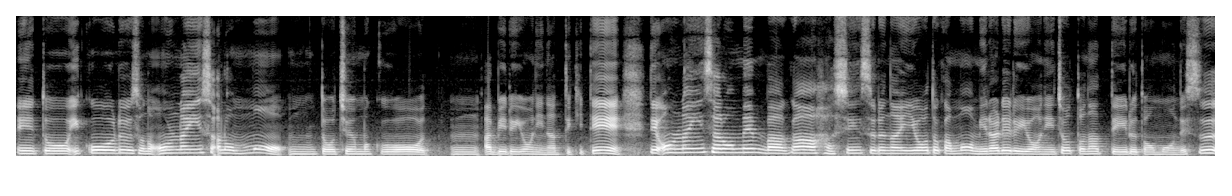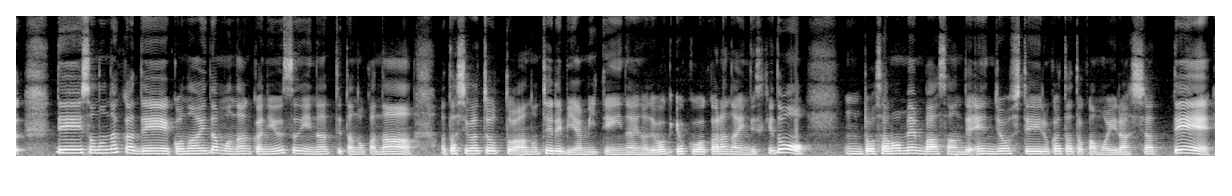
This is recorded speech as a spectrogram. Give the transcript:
えーと、イコールそのオンラインサロンもうんと注目をうん、浴びるようになってきてでオンラインサロンメンバーが発信する内容とかも見られるようにちょっとなっていると思うんです。でその中でこの間もなんかニュースになってたのかな。私はちょっとあのテレビは見ていないのでよくわからないんですけど、うんと、サロンメンバーさんで炎上している方とかもいらっしゃしゃって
